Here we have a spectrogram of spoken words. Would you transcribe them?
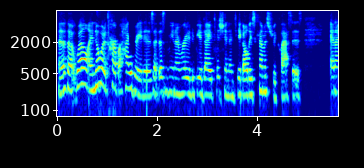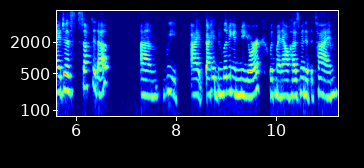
And I thought, well, I know what a carbohydrate is. That doesn't mean I'm ready to be a dietitian and take all these chemistry classes. And I just sucked it up. Um, we, I, I had been living in New York with my now husband at the time,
